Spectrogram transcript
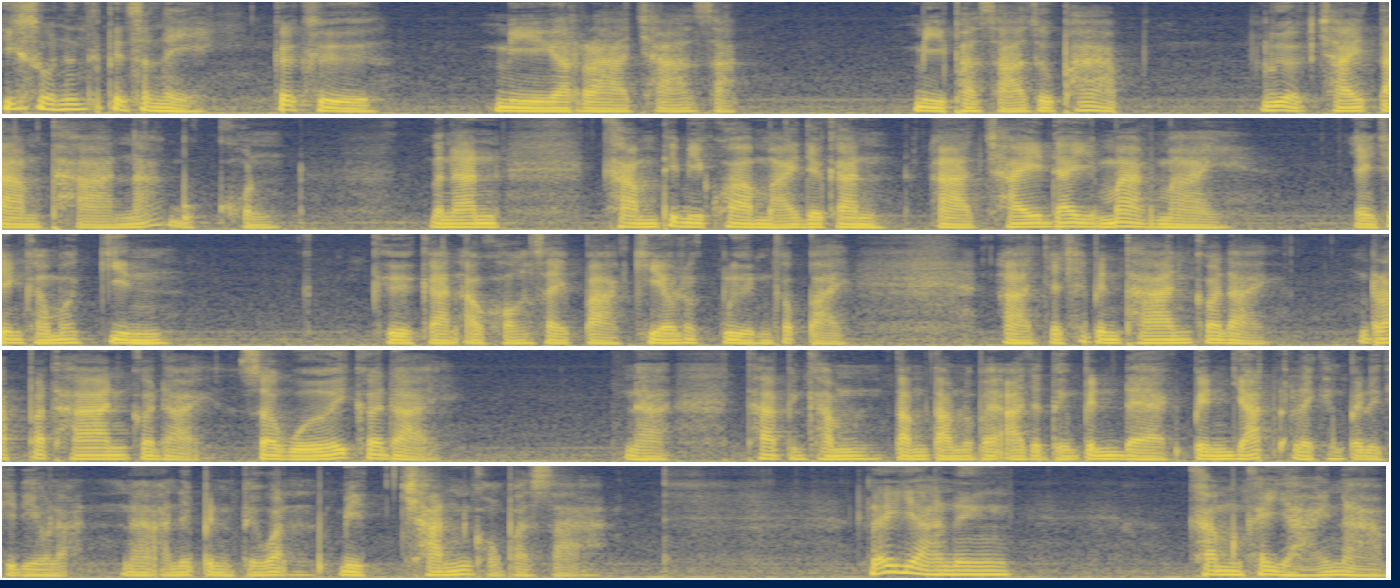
อีกส่วนหนึ่งที่เป็นสเสน่ห์ก็คือ มีราชาศัพท์ มีภาษาสุภาพ เลือกใช้ตามฐานะบุคคลดังนั้นคำที่มีความหมายเดียวกันอาจใช้ได้มากมาย อย่างเช่นคำว่ากิน คือการเอาของใส่ปากเคี้ยวแล้วกลืนเข้าไป อาจจะใช้เป็นทานก็ได้ รับประทานก็ได้เสวยก็ได้นะถ้าเป็นคำต่ำๆลงไปอาจจะถึงเป็นแดกเป็นยัดอะไรกันไปเลยทีเดียวละนะอันนี้เป็นถือว่ามีชั้นของภาษา และอย่างหนึ่งคำขยายนาม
